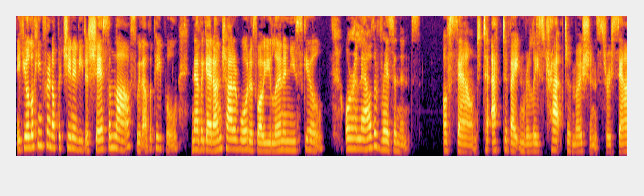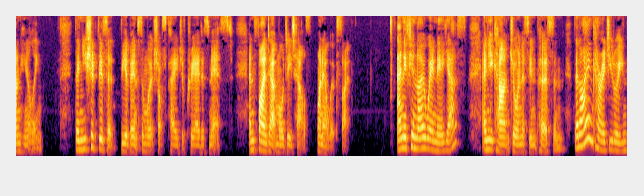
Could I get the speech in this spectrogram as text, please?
If you're looking for an opportunity to share some laughs with other people, navigate uncharted waters while you learn a new skill, or allow the resonance of sound to activate and release trapped emotions through sound healing, then you should visit the events and workshops page of Creator's Nest and find out more details on our website. And if you're nowhere near Yass and you can't join us in person, then I encourage you to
